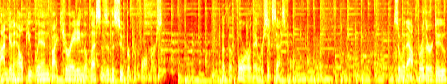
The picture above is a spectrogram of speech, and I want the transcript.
I'm going to help you win by curating the lessons of the super performers, but before they were successful. So without further ado,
